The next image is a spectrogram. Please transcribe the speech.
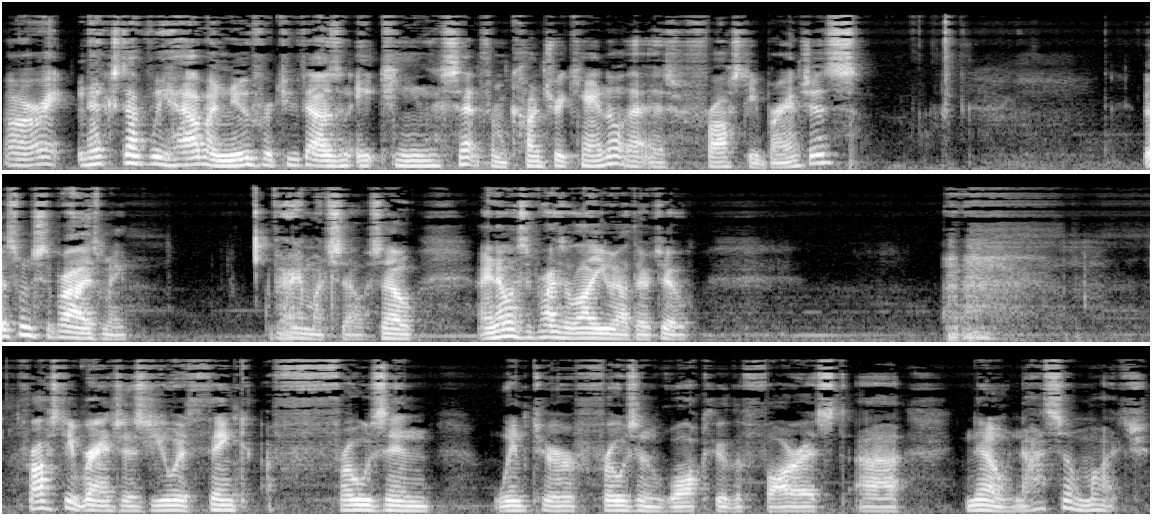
All right, next up we have a new for 2018 scent from Country Candle. That is Frosty Branches. This one surprised me, very much so. So I know it surprised a lot of you out there too. Frosty Branches, you would think frozen winter, frozen walk through the forest. Uh, no, not so much.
